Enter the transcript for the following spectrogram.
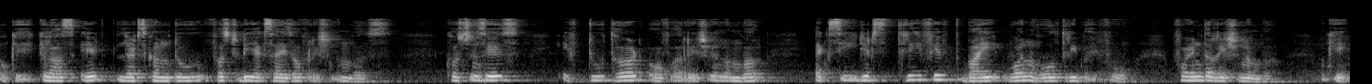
Okay, class 8, let's come to first D exercise of rational numbers. Question says, if two-third of a rational number exceeds its three-fifth by 1 whole 3 by 4, find the rational number. Okay,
